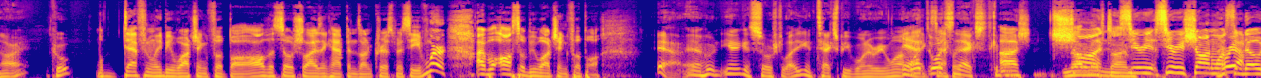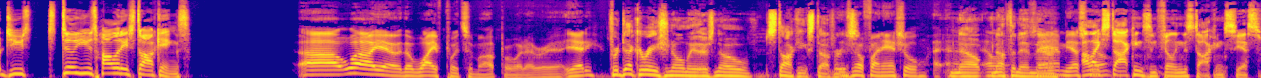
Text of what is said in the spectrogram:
all right. Cool. We'll definitely be watching football. All the socializing happens on Christmas Eve, where I will also be watching football. Yeah, yeah, who, yeah, you can socialize. You can text people whenever you want. Yeah, What- exactly. What's next? Come on. Uh, Sean, serious, serious Sean wants Hurry to up. know: Do you still use holiday stockings? Uh, well, yeah, the wife puts them up or whatever. Yeah, Eddie, For decoration only, there's no stocking stuffers. there's no financial. Uh, No, element. nothing in there. Yes, I like no? stockings and filling the stockings. Yes,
